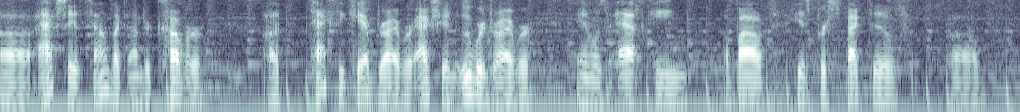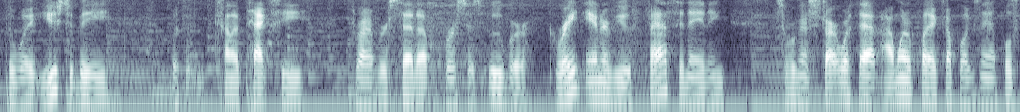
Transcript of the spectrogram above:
uh, actually, it sounds like undercover, a taxi cab driver, actually, an Uber driver, and was asking about his perspective of the way it used to be with kind of taxi driver setup versus Uber. Great interview, fascinating. So we're going to start with that. I want to play a couple examples.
